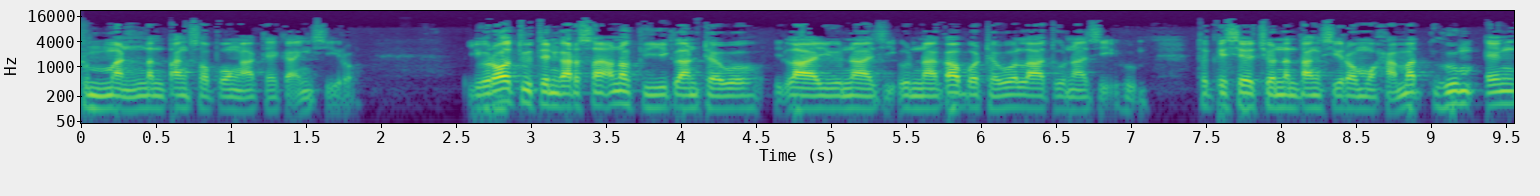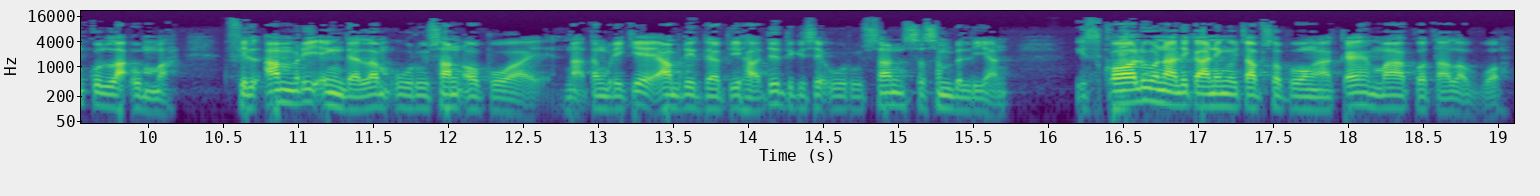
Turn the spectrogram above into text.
geman nentang sapa ngakeh ka ing sira. Yuradu den karsana bi iklan dawuh la yunazi unaka apa dawuh la tunazihum. Tegese aja nentang sira Muhammad hum ing kula ummah fil amri ing dalam urusan apa wae. Nak teng mriki amri dabi hati tegese urusan sesembelian. Isqalu nalikane ngucap sapa wong ma qatallah.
